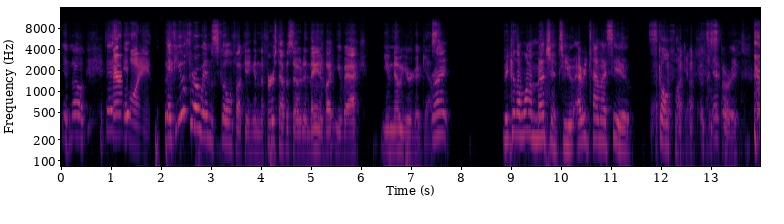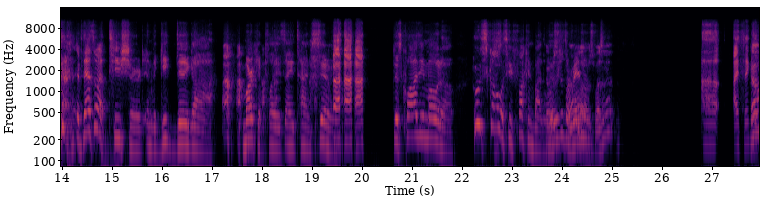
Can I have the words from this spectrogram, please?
You know, Fair it- point. if you throw in skull fucking in the first episode and they invite you back, you know you're a good guest. right? Because I want to mention it to you every time I see you, skull fucking. it's a story. if that's not a T-shirt in the Geek Dig uh, marketplace anytime soon, this Quasimodo, whose skull was he fucking? By the It way, it was was just a random. Wasn't it? uh, I think it No,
